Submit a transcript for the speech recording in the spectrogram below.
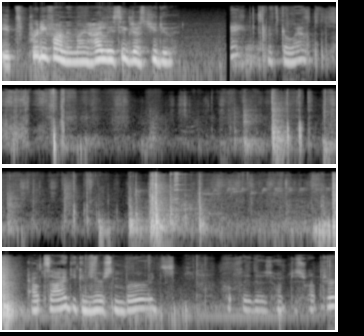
It's pretty fun, and I highly suggest you do it. Okay, let's go out. Outside, you can hear some birds. Hopefully, those won't disrupt her.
